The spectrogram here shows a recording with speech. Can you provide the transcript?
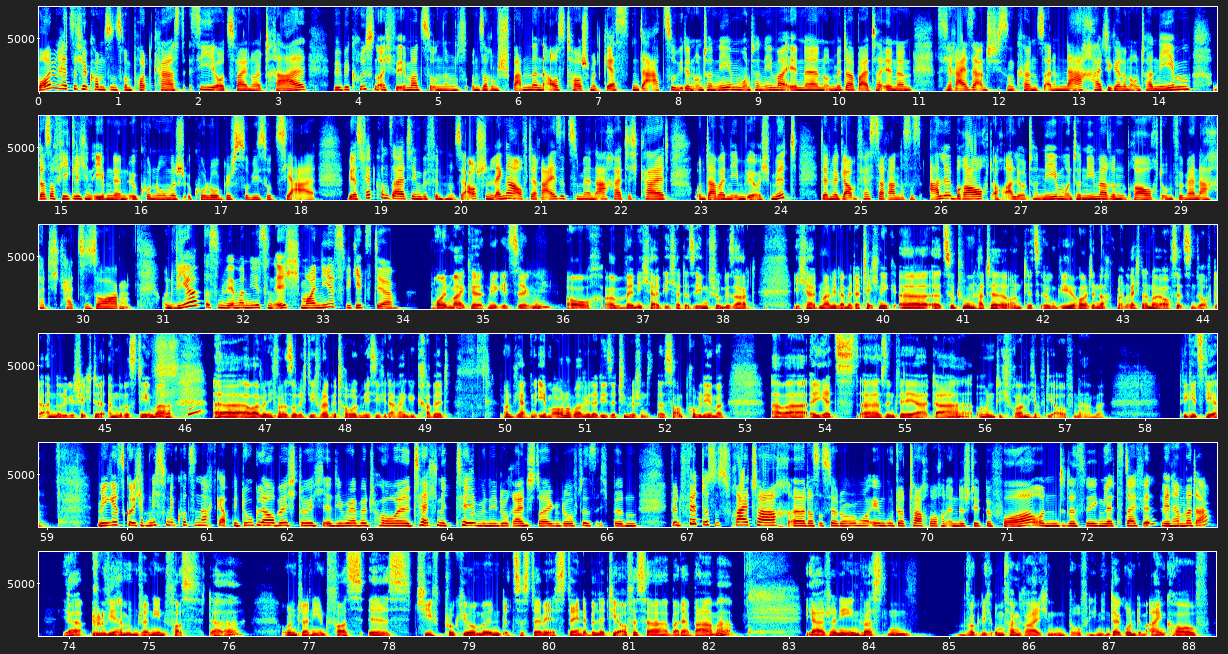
Moin und herzlich willkommen zu unserem Podcast CEO2 Neutral. Wir begrüßen euch wie immer zu unserem, unserem, spannenden Austausch mit Gästen dazu, wie denn Unternehmen, UnternehmerInnen und MitarbeiterInnen sich Reise anschließen können zu einem nachhaltigeren Unternehmen und das auf jeglichen Ebenen, ökonomisch, ökologisch sowie sozial. Wir als Fed Consulting befinden uns ja auch schon länger auf der Reise zu mehr Nachhaltigkeit und dabei nehmen wir euch mit, denn wir glauben fest daran, dass es alle braucht, auch alle Unternehmen, Unternehmerinnen braucht, um für mehr Nachhaltigkeit Nachhaltigkeit zu sorgen. Und wir, das sind wie immer Nils und ich. Moin Nils, wie geht's dir? Moin Maike, mir geht's sehr gut. Auch äh, wenn ich halt, ich hatte es eben schon gesagt, ich halt mal wieder mit der Technik äh, äh, zu tun hatte und jetzt irgendwie heute Nacht meinen Rechner neu aufsetzen durfte. Andere Geschichte, anderes Thema. äh, aber bin ich mal so richtig Rabbit Hole mäßig wieder reingekrabbelt. Und wir hatten eben auch nochmal wieder diese typischen äh, Soundprobleme. Aber jetzt äh, sind wir ja da und ich freue mich auf die Aufnahme. Wie geht's dir? Mir geht's gut. Ich habe nicht so eine kurze Nacht gehabt wie du, glaube ich, durch äh, die Rabbit Hole Technik-Themen, die du reinsteigen durftest. Ich bin, bin fit. Es ist Freitag. Äh, das ist ja doch immer ein guter Tag. Wochenende steht bevor und deswegen let's dive in. Wen haben wir da? Ja, wir haben Janine Voss da. Und Janine Voss ist Chief Procurement and Sustainability Officer bei der Barmer. Ja, Janine, du hast einen wirklich umfangreichen beruflichen Hintergrund im Einkauf,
